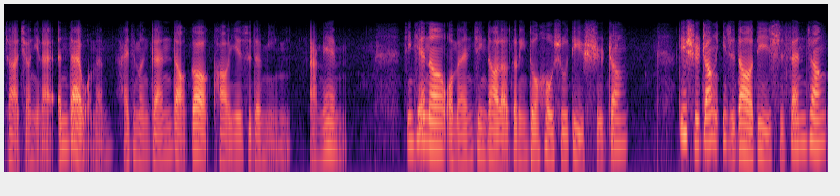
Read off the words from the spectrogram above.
主要求你来恩待我们，孩子们感恩祷告，靠耶稣的名，阿门。今天呢，我们进到了格林多后书第十章。第十章一直到第十三章，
